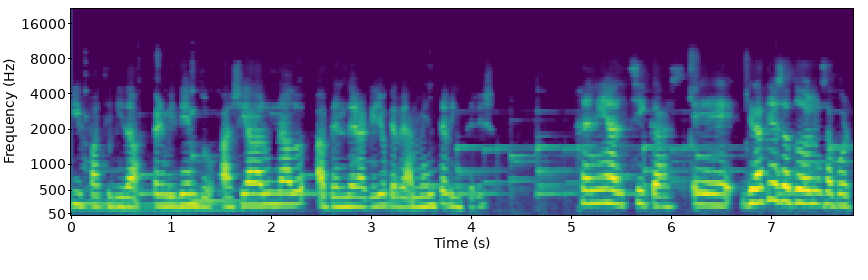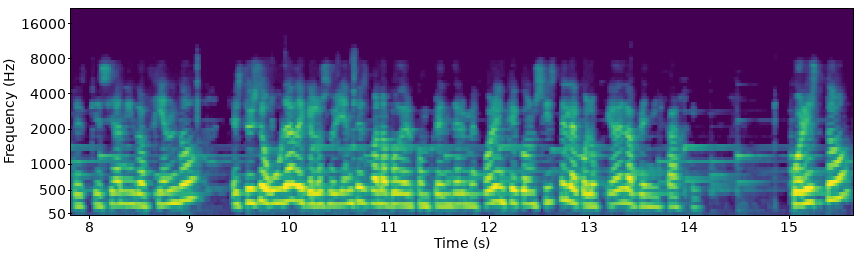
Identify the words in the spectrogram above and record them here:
y facilidad, permitiendo así al alumnado aprender aquello que realmente le interesa. Genial, chicas. Eh, gracias a todos los aportes que se han ido haciendo, estoy segura de que los oyentes van a poder comprender mejor en qué consiste la ecología del aprendizaje. Por esto,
